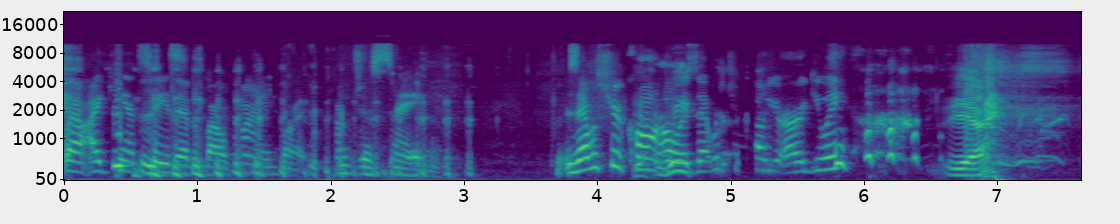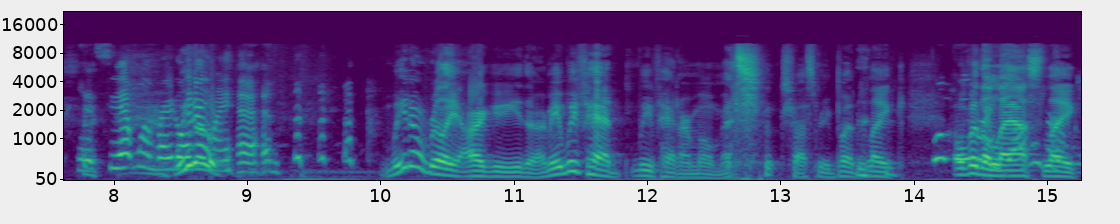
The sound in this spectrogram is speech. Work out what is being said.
Well, I can't say that about mine, but I'm just saying. Is that what you're calling? Yeah, oh, is that what you call your arguing? yeah Yeah, See that one right We over my head. we don't really argue either i mean we've had we've had our moments trust me but like When we Over the last, younger,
